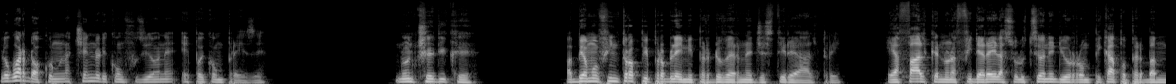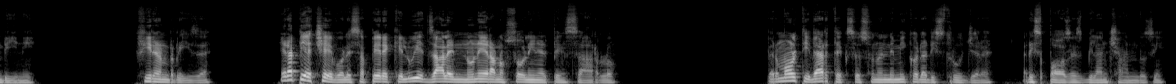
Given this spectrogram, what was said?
lo guardò con un accenno di confusione e poi comprese. Non c'è di che. Abbiamo fin troppi problemi per doverne gestire altri, e a Falk non affiderei la soluzione di un rompicapo per bambini. Firan rise era piacevole sapere che lui e Zalen non erano soli nel pensarlo. Per molti Vertex sono il nemico da distruggere, rispose sbilanciandosi,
